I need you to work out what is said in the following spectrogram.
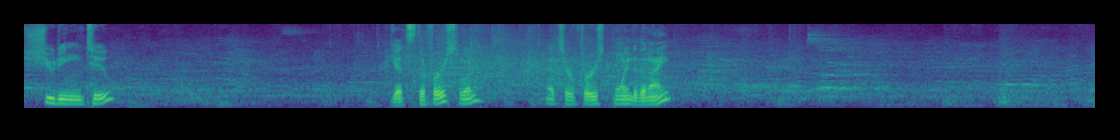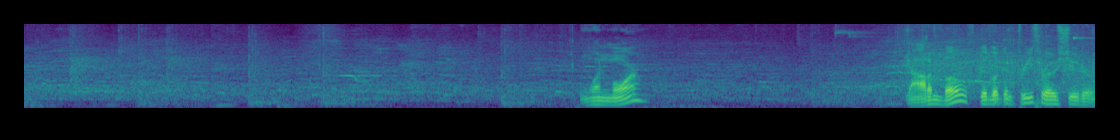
shooting two. Gets the first one. That's her first point of the night. One more. Got them both. Good looking free throw shooter.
